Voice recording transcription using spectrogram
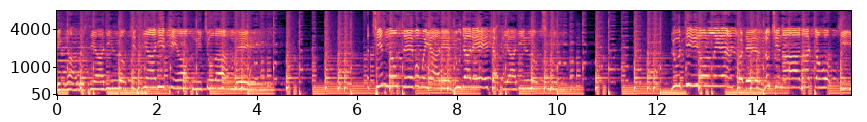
ဒီငါကိုဆရာကြီးလှုပ်ချစ်ဆရာကြီးဖြစ်အောင်နေကြိုးစားလေအချင်းနောက်စေဖို့မရတဲ့လူကြတဲ့ချဆရာကြီးလှုပ်ချစ်လူကြည့်တော့လေတန်းထွက်တယ်လှုပ်ချင်တာကကြောင်းဝုတ်ကြီး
